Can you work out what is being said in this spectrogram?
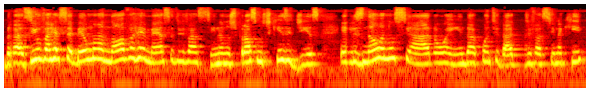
O Brasil vai receber uma nova remessa de vacina nos próximos 15 dias. Eles não anunciaram ainda a quantidade de vacina que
